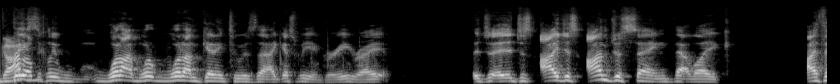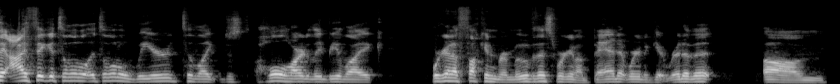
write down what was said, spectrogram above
Got 'em. basically, what I'm what, what I'm getting to is that I guess we agree, right? It, it just I just I'm just saying that like I think I think it's a little it's a little weird to like just wholeheartedly be like we're gonna fucking remove this, we're gonna ban it, we're gonna get rid of it. Um,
